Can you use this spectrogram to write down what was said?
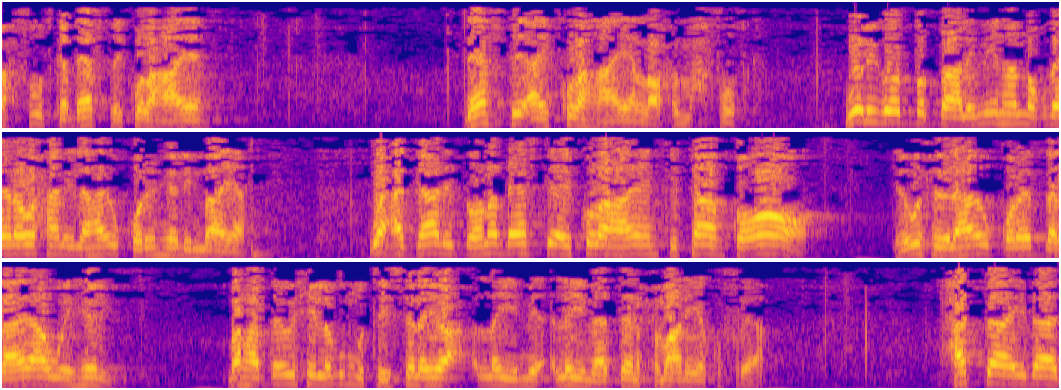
maxfuudka dheeftay ku lahaayeen. Dheeftii ay ku lahaayeen lawxul maxfuudka. Weligoodba daalimiin ha noqdeena waxaan ilaahay u qorin heli maayaan. Waxa gaari doona dheeftii ay ku lahaayeen kitaabka oo dee wuxuu ilaahay u qoray balaayo ah way heli. Mar hadday wixii lagu mutaysanayo la yimaadeen xumaan iyo kufri ah. Xataa idaa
